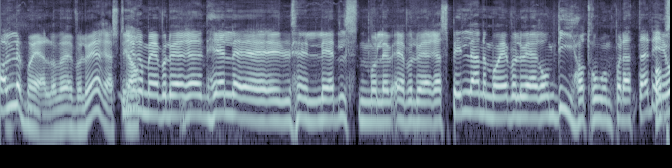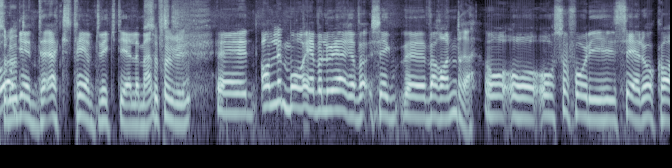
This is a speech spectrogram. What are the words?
Alle må evaluere. Styret Ja. må evaluere, hele ledelsen må evaluere, spillerne må evaluere om de har troen på dette. Det er òg et ekstremt viktig element. Selvfølgelig. Eh, alle må evaluere seg eh, hverandre, og, og, og så får de se da hva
